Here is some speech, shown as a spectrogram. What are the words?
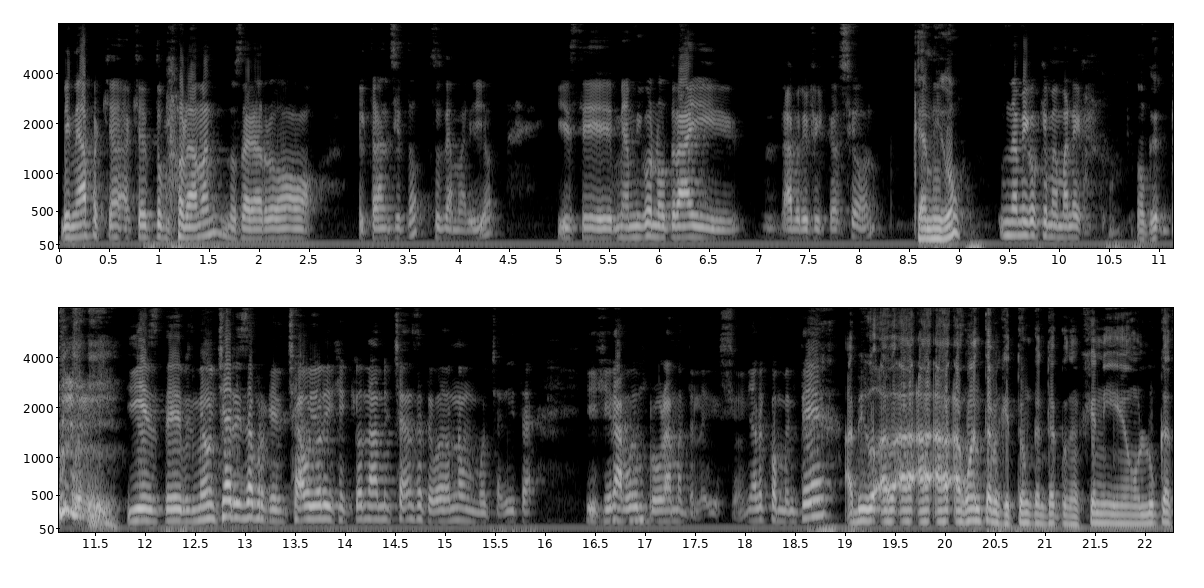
venía aquí, aquí a tu programa, nos agarró el tránsito, eso es de amarillo. Y este, mi amigo no trae la verificación. ¿Qué amigo? Un amigo que me maneja. Ok. Y este, pues, me da mucha risa porque el chavo yo le dije, ¿qué onda? Dame chance, te voy a dar una mochadita. Y dije, mira, voy a un programa de televisión. Ya le comenté. Amigo, a, a, a, aguántame que tengo que entrar con el genio Lucas.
